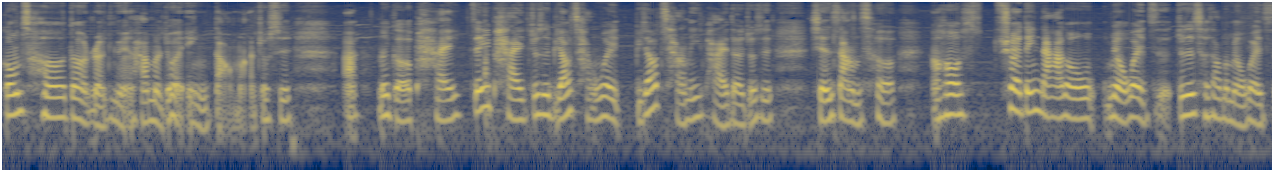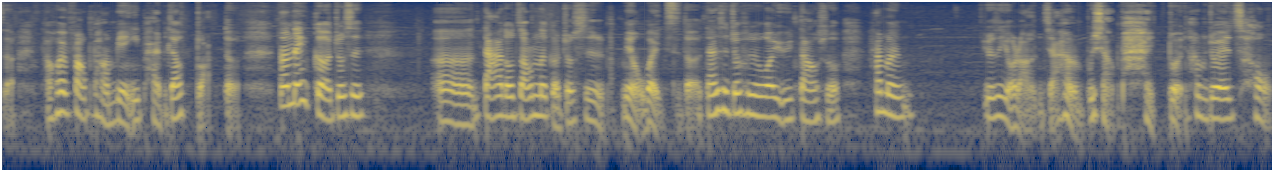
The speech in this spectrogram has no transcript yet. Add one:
公车的人员，他们就会引导嘛，就是啊，那个排这一排就是比较长位、比较长一排的，就是先上车，然后确定大家都没有位置，就是车上都没有位置了，才会放旁边一排比较短的。那那个就是，呃，大家都知道那个就是没有位置的，但是就是会遇到说他们就是有老人家，他们不想排队，他们就会从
